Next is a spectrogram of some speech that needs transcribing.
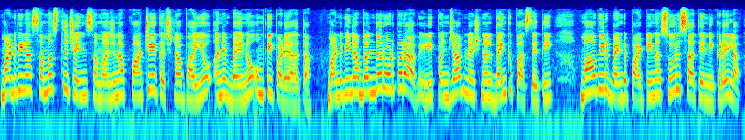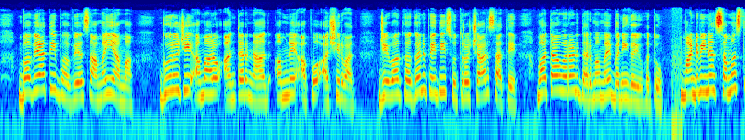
માંડવીના સમસ્ત જૈન સમાજના પાંચેય કચ્છના ભાઈઓ અને બહેનો ઉમટી પડ્યા હતા. માંડવીના બંદર રોડ પર આવેલી પંજાબ નેશનલ બેંક પાસેથી મહાવીર બેન્ડ પાર્ટીના સુર સાથે નીકળેલા ભવ્યાતિ ભવ્ય સામૈયામાં, ગુરુજી, અમારો આંતરનાદ અમને આપો આશીર્વાદ જેવા ગગનભેદી સૂત્રોચ્ચાર સાથે વાતાવરણ ધર્મમય બની ગયું હતું. માંડવીના સમસ્ત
